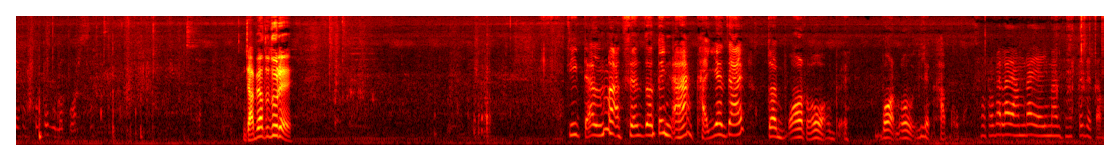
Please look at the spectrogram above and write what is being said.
দেখেন কতগুলো পড়ছে। যাবে অত দূরে? চিতাল মাছের যদি না খাইয়ে যায় তো বড় হবে। বড় হইলে খাব। ছোটবেলায় আমরা এই মাছ ধরতে যেতাম।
